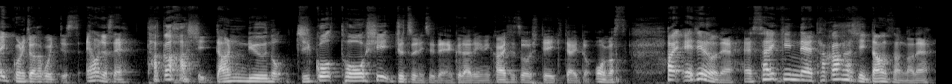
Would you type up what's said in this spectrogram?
はい、こんにちは、タコイッです。え、本日ですね、高橋暖流の自己投資術について、ね、具体的に解説をしていきたいと思います。はい、え、というのね、え最近ね、高橋暖さんがね、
